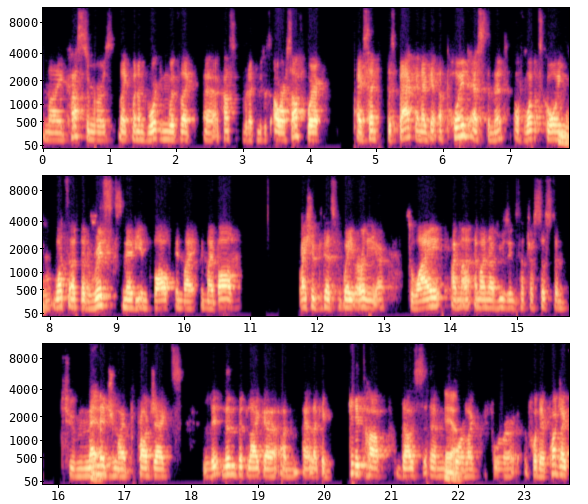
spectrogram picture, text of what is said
my customers, like when I'm working with like a customer that uses our software, I send this back and I get a point estimate of what's going, mm. what are the risks maybe involved in my in my BOM. I should do this way earlier. So why am I, am I not using such a system to manage yeah. my projects a li- little bit like a, um, a, like a GitHub does um, yeah. for like for for their project,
